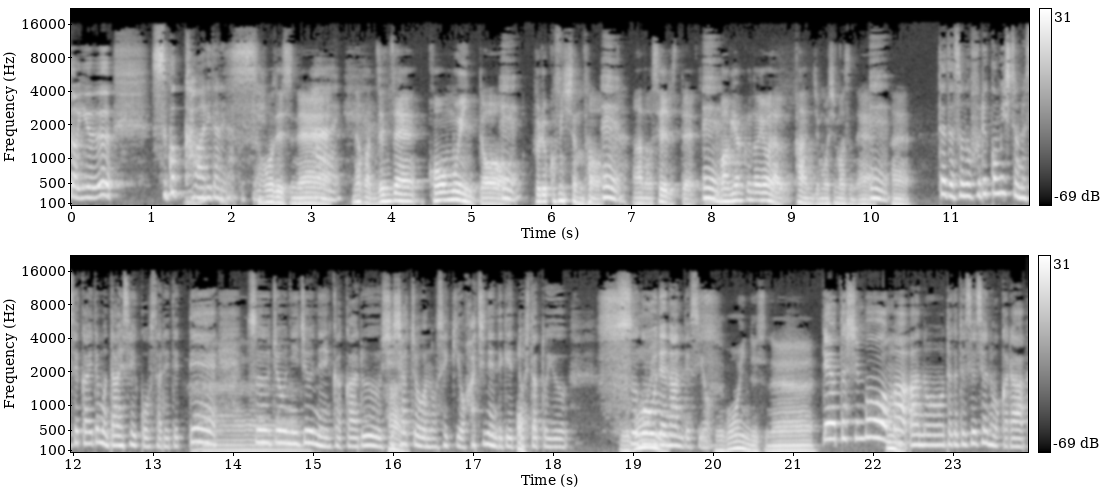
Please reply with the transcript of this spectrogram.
たという、すごく変わり種なんですね。そうですね。はいなんか全然公務員とええフルコミッションの、ええあの、セールスってええ真逆のような感じもしますね。ええはいただそのフルコミッションの世界でも大成功されてて、ー通常20年かかる支社長の席を8年でゲットしたというすごい凄腕なんですよ。すごいんですね。で、私も、うんまあ、あの、高手先生の方から、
